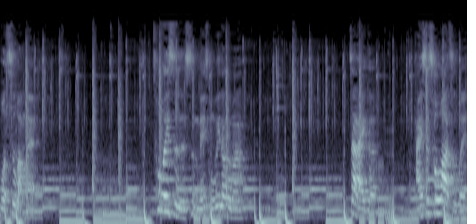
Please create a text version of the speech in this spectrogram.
我吃完了，臭味子是没什么味道的吗？再来一个，还是臭袜子味。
